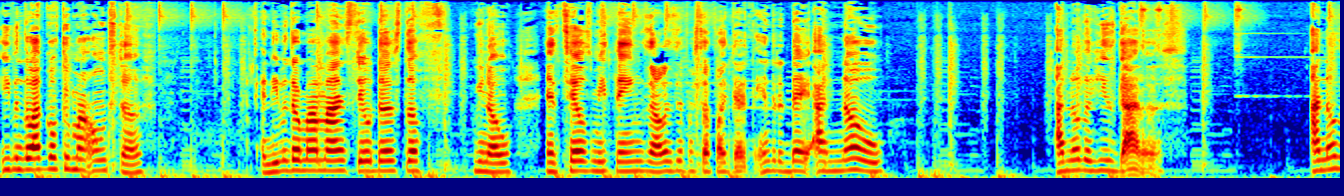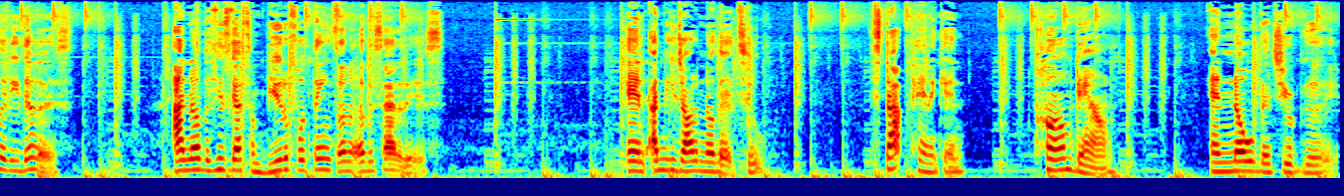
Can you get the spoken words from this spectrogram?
even though I go through my own stuff and even though my mind still does stuff you know and tells me things all this different stuff like that at the end of the day I know I know that he's got us. I know that he does I know that he's got some beautiful things on the other side of this. And I need y'all to know that too. Stop panicking, calm down, and know that you're good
